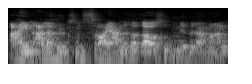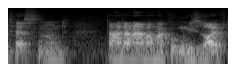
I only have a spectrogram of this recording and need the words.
ein, allerhöchstens zwei andere raussuchen, die wir dann mal antesten und da dann einfach mal gucken, wie es läuft.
